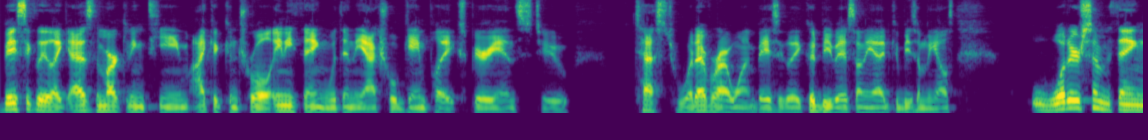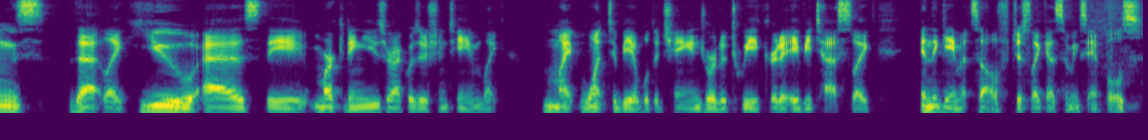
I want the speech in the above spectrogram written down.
basically like as the marketing team, I could control anything within the actual gameplay experience to test whatever I want. Basically, it could be based on the ad, could be something else. What are some things that like you as the marketing user acquisition team like might want to be able to change or to tweak or to A/B test? Like in the game itself, just like as some examples?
